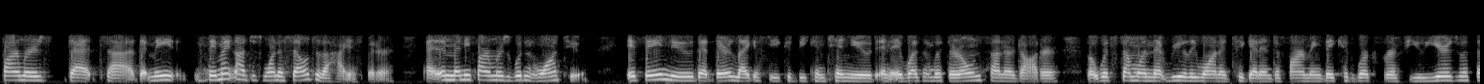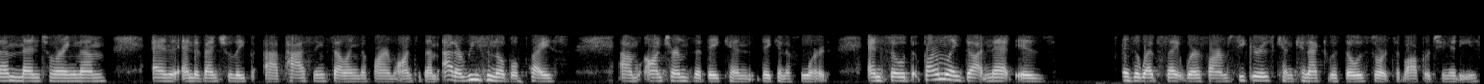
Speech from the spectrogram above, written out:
farmers that uh, that may they might not just want to sell to the highest bidder, and many farmers wouldn't want to if they knew that their legacy could be continued and it wasn't with their own son or daughter, but with someone that really wanted to get into farming, they could work for a few years with them, mentoring them, and, and eventually uh, passing, selling the farm onto them at a reasonable price um, on terms that they can they can afford. And so the FarmLink.net is is a website where farm seekers can connect with those sorts of opportunities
